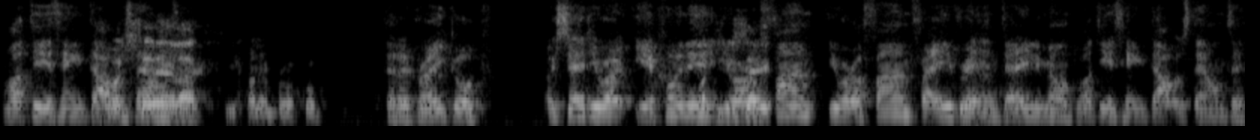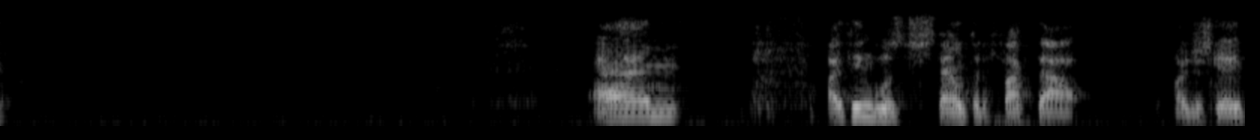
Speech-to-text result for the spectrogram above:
What do you think that was you there, lad? You kind of broke up. Did I break up? I said you were you kind of did you a fan you were a fan favourite Yeah. in Dalymount. What do you think that was down to? Um, I think it was just down to the fact that I just gave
